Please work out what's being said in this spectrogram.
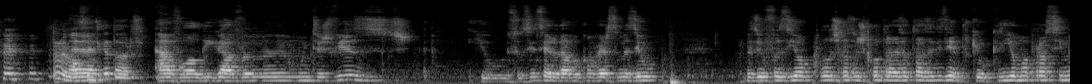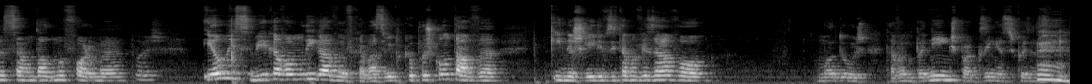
1914. A avó ligava-me muitas vezes, e eu, sou sincero, eu dava conversa, mas eu, mas eu fazia pelas razões contrárias ao que estás a dizer, porque eu queria uma aproximação de alguma forma. Pois. Ele nem sabia que a avó me ligava, eu ficava a saber porque eu depois contava. E ainda cheguei a ir visitar uma vez a avó. Uma ou duas. Estava-me paninhos para a cozinha, essas coisas. quê.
